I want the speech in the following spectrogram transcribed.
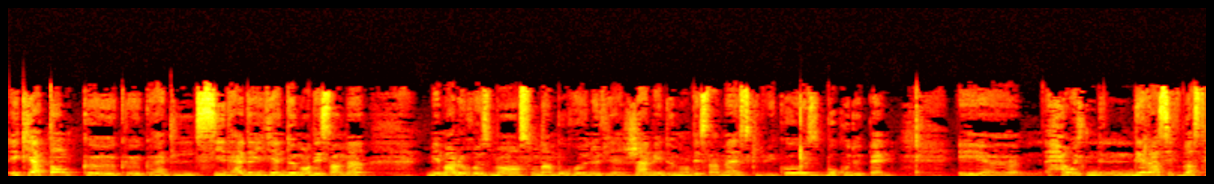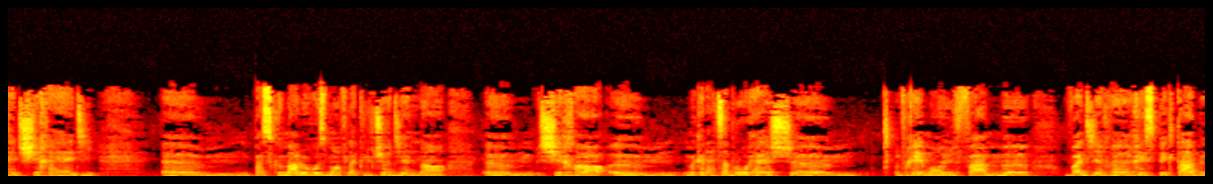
et qui attend que que que هذا il vienne demander sa main mais malheureusement son amoureux ne vient jamais demander sa main ce qui lui cause beaucoup de peine et حاولت ندير راسي في بلاصه هاد الشيخه هادي باسكو مالوغوزمون في لا كولتور ديالنا الشيخه ما كنعتبروهاش فريمون اون فام on va dire respectable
